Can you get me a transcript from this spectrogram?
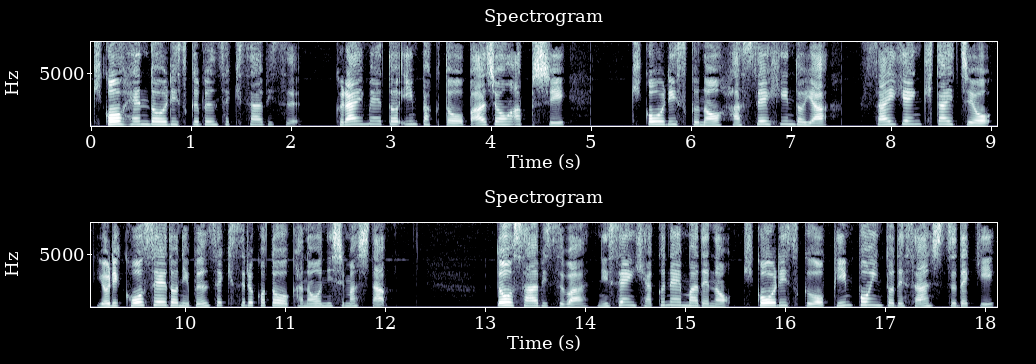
気候変動リスク分析サービスクライメートインパクトをバージョンアップし気候リスクの発生頻度や再現期待値をより高精度に分析することを可能にしました。同サービスは2100年までの気候リスクをピンポイントで算出でき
